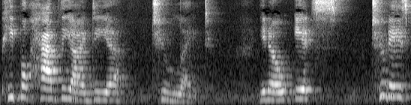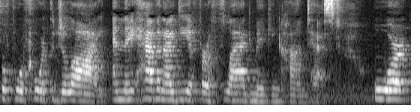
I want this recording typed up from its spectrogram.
people have the idea too late. You know, it's two days before 4th of July and they have an idea for a flag making contest. Or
